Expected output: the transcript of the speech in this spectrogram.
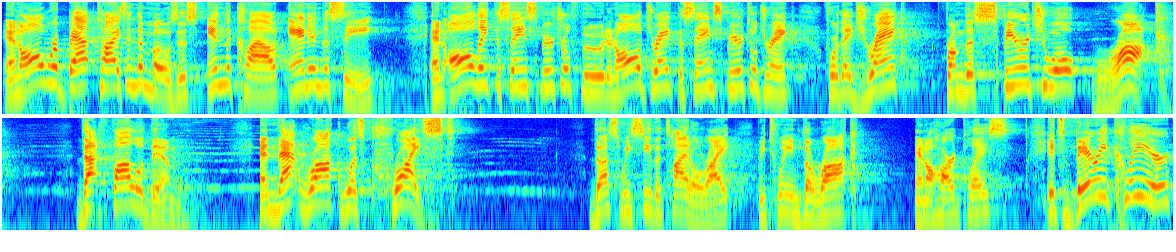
and all were baptized into Moses in the cloud and in the sea, and all ate the same spiritual food, and all drank the same spiritual drink, for they drank from the spiritual rock that followed them. And that rock was Christ. Thus, we see the title, right? Between the rock and a hard place. It's very clear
